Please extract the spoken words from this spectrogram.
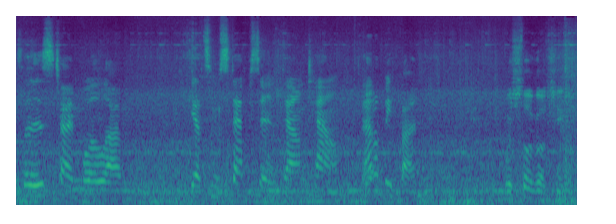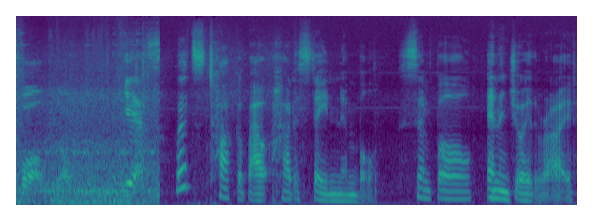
So this time we'll um, get some steps in downtown. That'll be fun. We're still gonna see the falls though. Yes. Let's talk about how to stay nimble, simple, and enjoy the ride.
